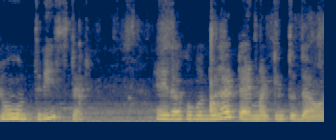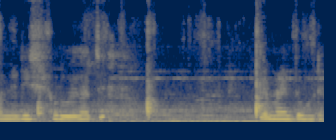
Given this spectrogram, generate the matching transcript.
two three start এই দেখো বন্ধুরা টাইমার কিন্তু দেওয়া অলরেডি শুরু হয়ে গেছে। ক্যামেরা কিন্তু উল্টে।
